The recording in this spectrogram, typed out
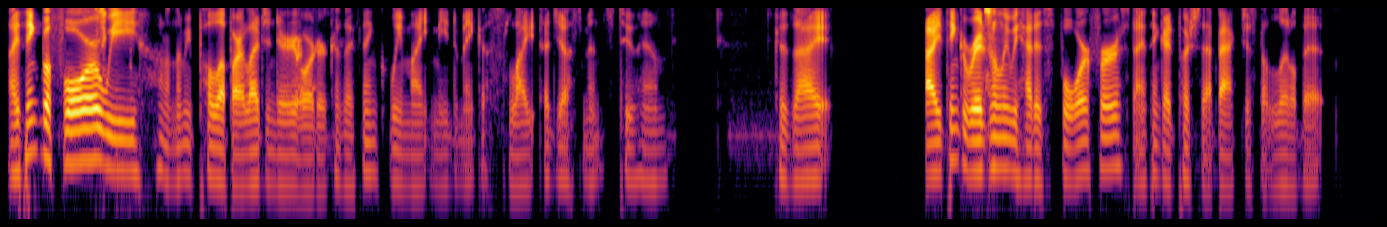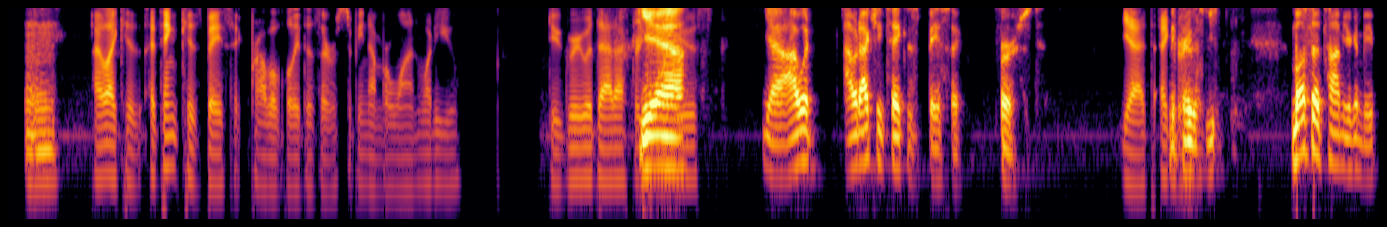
I think before we, hold on, let me pull up our legendary order because I think we might need to make a slight adjustments to him. Because I, I think originally we had his four first. I think I'd push that back just a little bit. hmm I like his. I think his basic probably deserves to be number one. What do you, do you agree with that? After Yeah. Yeah, I would I would actually take his basic first. Yeah, I agree. because you, most of the time you're going to be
